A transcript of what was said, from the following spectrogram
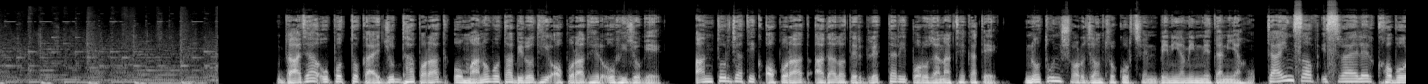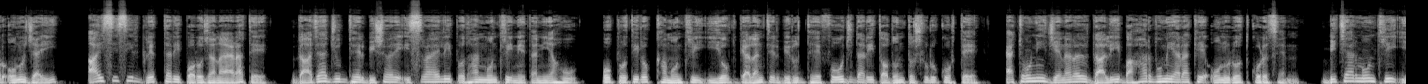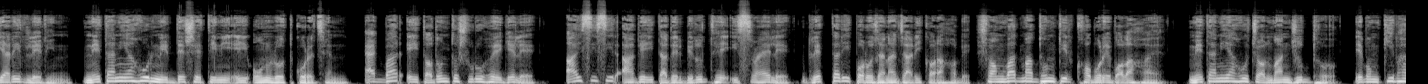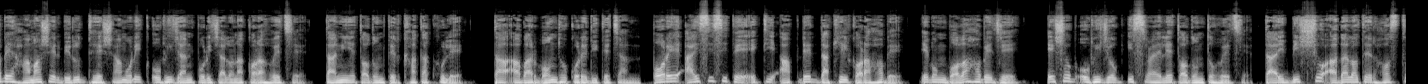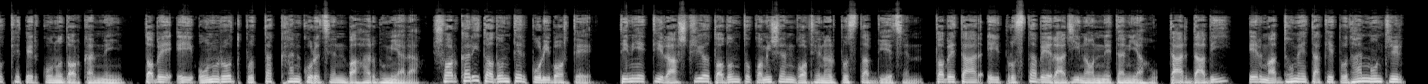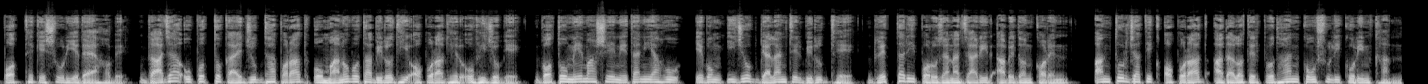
গাজা উপত্যকায় যুদ্ধাপরাধ ও মানবতা বিরোধী অপরাধের অভিযোগে আন্তর্জাতিক অপরাধ আদালতের গ্রেপ্তারি পরোজানা ঠেকাতে নতুন ষড়যন্ত্র করছেন বেনিয়ামিন নেতানিয়াহু। টাইমস অব ইসরায়েলের খবর অনুযায়ী, আইসিসির গ্রেপ্তারি পরোজানা এড়াতে গাজা যুদ্ধের বিষয়ে ইসরায়েলি প্রধানমন্ত্রী নেতানিয়াহু ও প্রতিরক্ষামন্ত্রী ইয়োব গ্যালান্টের বিরুদ্ধে ফৌজদারি তদন্ত শুরু করতে অ্যাটর্নি জেনারেল গালি বাহারভূমি বাহারভূমিয়ারাকে অনুরোধ করেছেন। বিচারমন্ত্রী ইয়ারিদ লেভিন, নেতানিয়াহুর নির্দেশে তিনি এই অনুরোধ করেছেন। একবার এই তদন্ত শুরু হয়ে গেলে আইসিসির আগেই তাদের বিরুদ্ধে ইসরায়েলে গ্রেপ্তারি পরোজানা জারি করা হবে। সংবাদ মাধ্যমটির খবরে বলা হয়, নেতানিয়াহু চলমান যুদ্ধ এবং কীভাবে হামাসের বিরুদ্ধে সামরিক অভিযান পরিচালনা করা হয়েছে তা নিয়ে তদন্তের খাতা খুলে তা আবার বন্ধ করে দিতে চান। পরে আইসিসিতে একটি আপডেট দাখিল করা হবে এবং বলা হবে যে এসব অভিযোগ ইসরায়েলে তদন্ত হয়েছে, তাই বিশ্ব আদালতের হস্তক্ষেপের কোনো দরকার নেই। তবে এই অনুরোধ প্রত্যাখ্যান করেছেন বাহার ভূমিয়ারা। সরকারি তদন্তের পরিবর্তে তিনি একটি রাষ্ট্রীয় তদন্ত কমিশন গঠনের প্রস্তাব দিয়েছেন, তবে তার এই প্রস্তাবে রাজি নন নেতানিয়াহু। তার দাবি, এর মাধ্যমে তাকে প্রধানমন্ত্রীর পদ থেকে সরিয়ে দেয়া হবে। গাজা উপত্যকায় যুদ্ধাপরাধ ও মানবতা বিরোধী অপরাধের অভিযোগে গত মে মাসে নেতানিয়াহু এবং ইজোব গ্যালান্টের বিরুদ্ধে গ্রেপ্তারি পরোজানা জারির আবেদন করেন। আন্তর্জাতিক অপরাধ আদালতের প্রধান কৌশলী করিম খান।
